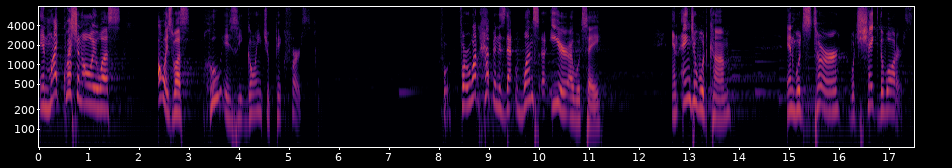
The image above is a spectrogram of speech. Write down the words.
And my question always was, always was, who is he going to pick first? For, for what happened is that once a year, I would say, an angel would come and would stir, would shake the waters.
